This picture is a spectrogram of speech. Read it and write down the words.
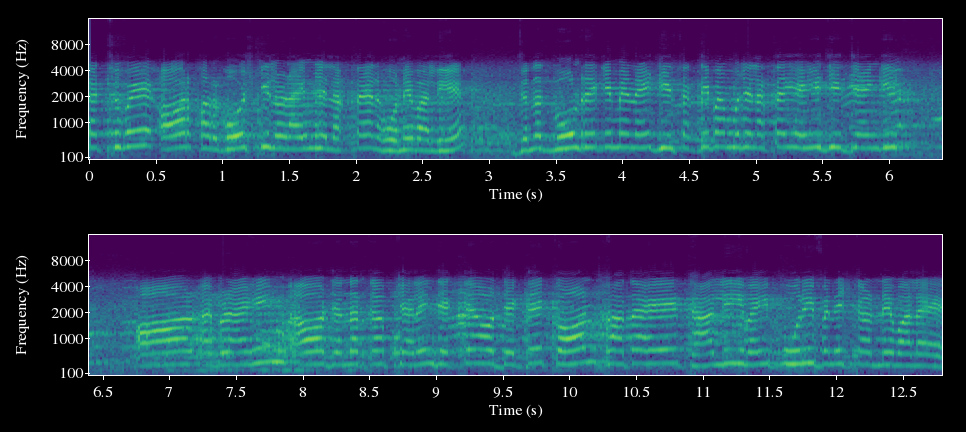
कछुए और खरगोश की लड़ाई मुझे लगता है होने वाली है। जन्नत बोल रही है कि मैं नहीं जीत सकती पर मुझे लगता है यही जीत जाएँगी। और इब्राहिम और जन्नत का चैलेंज देखते हैं और देखते हैं कौन खाता है थाली। वही पूरी फिनिश करने वाला है।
